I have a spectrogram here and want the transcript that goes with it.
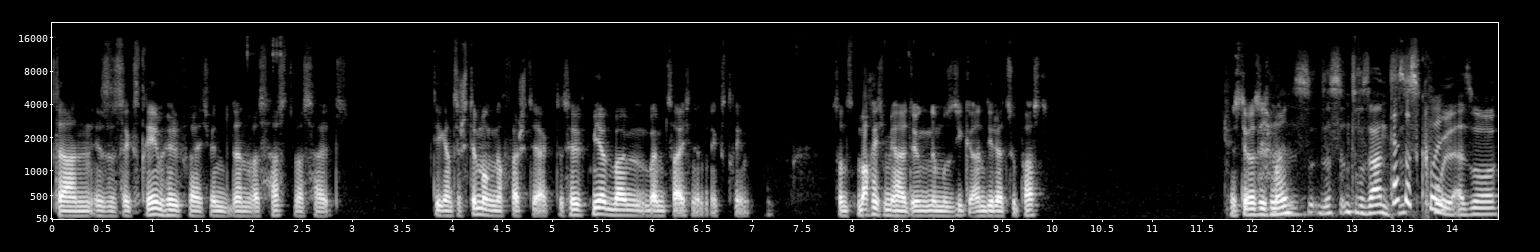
dann ist es extrem hilfreich, wenn du dann was hast, was halt die ganze Stimmung noch verstärkt. Das hilft mir beim, beim Zeichnen extrem. Sonst mache ich mir halt irgendeine Musik an, die dazu passt. Wisst ihr, was ich meine? Das, das, ist interessant. Das, das ist cool. cool. Also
